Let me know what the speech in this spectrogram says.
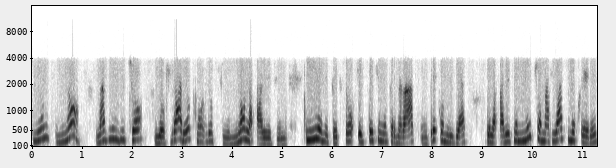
¿quién no? Más bien dicho, los raros son los que no la padecen. Y en efecto, esta es una enfermedad, entre comillas, que la padecen mucho más las mujeres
